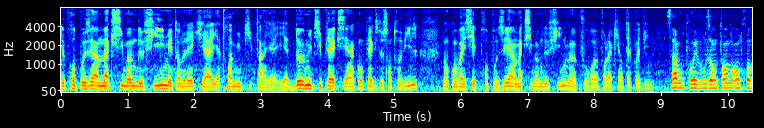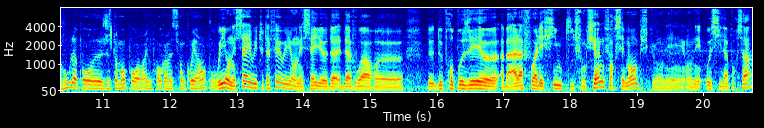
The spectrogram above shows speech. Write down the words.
de proposer un maximum de films, étant donné qu'il y a, il y a trois multi, enfin, il y a, il y a deux multiplex et un complexe de centre-ville. Donc, on va essayer de proposer un maximum de films pour, pour la clientèle poitevine. Ça, vous pouvez vous entendre entre vous là pour justement pour avoir une programmation cohérente? Oui, on essaye, oui, tout à fait, oui. On essaye euh, euh, de, proposer euh, ah bah, à la fois les films qui fonctionnent forcément, puisqu'on est, on est aussi là pour ça,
